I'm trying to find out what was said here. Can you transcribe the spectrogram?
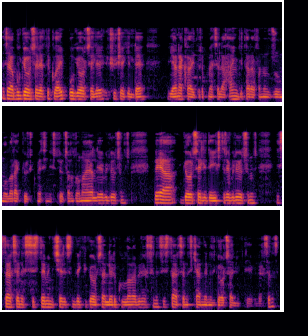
Mesela bu görsele tıklayıp bu görseli şu şekilde yana kaydırıp mesela hangi tarafının zoom olarak gözükmesini istiyorsanız onu ayarlayabiliyorsunuz. Veya görseli değiştirebiliyorsunuz. İsterseniz sistemin içerisindeki görselleri kullanabilirsiniz. İsterseniz kendiniz görsel yükleyebilirsiniz.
